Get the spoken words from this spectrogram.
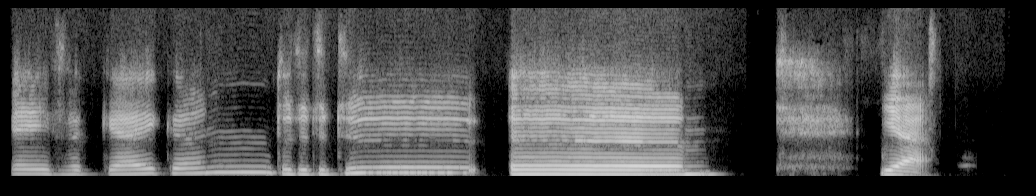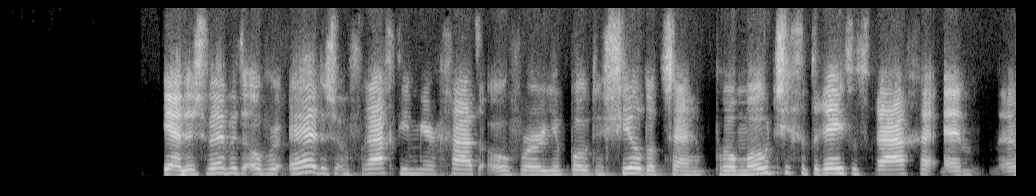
even kijken. Uh, ja. Ja, dus we hebben het over, hè, dus een vraag die meer gaat over je potentieel. Dat zijn promotiegedreven vragen en uh,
